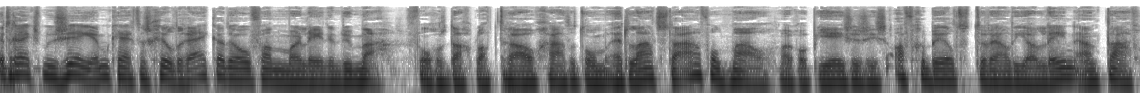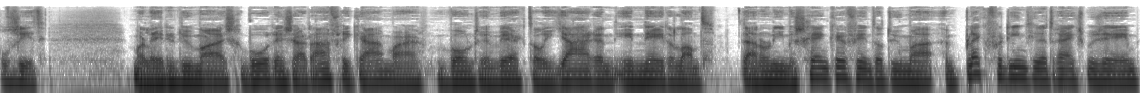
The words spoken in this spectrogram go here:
Het Rijksmuseum krijgt een schilderij cadeau van Marlene Dumas. Volgens Dagblad Trouw gaat het om het laatste avondmaal... waarop Jezus is afgebeeld terwijl hij alleen aan tafel zit. Marlene Dumas is geboren in Zuid-Afrika... maar woont en werkt al jaren in Nederland. De anonieme schenker vindt dat Dumas een plek verdient in het Rijksmuseum...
